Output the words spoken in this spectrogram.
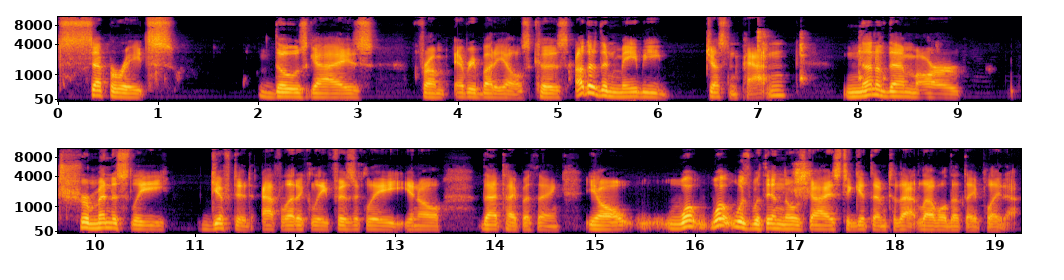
separates those guys from everybody else? Because other than maybe Justin Patton, none of them are tremendously gifted athletically, physically, you know, that type of thing. You know, what what was within those guys to get them to that level that they played at?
